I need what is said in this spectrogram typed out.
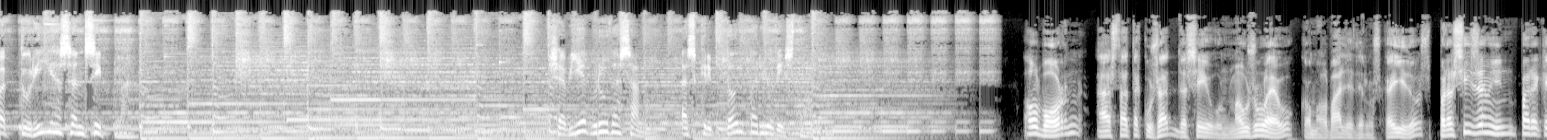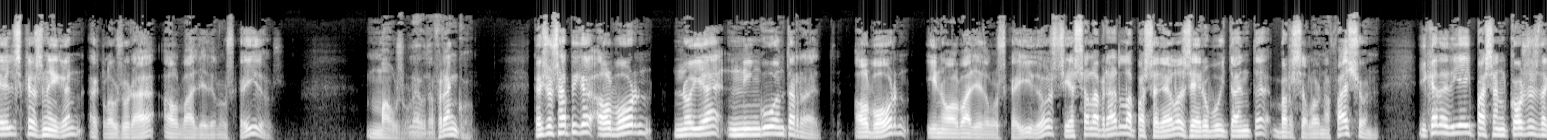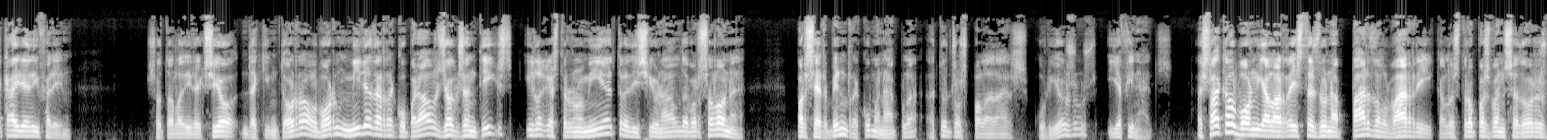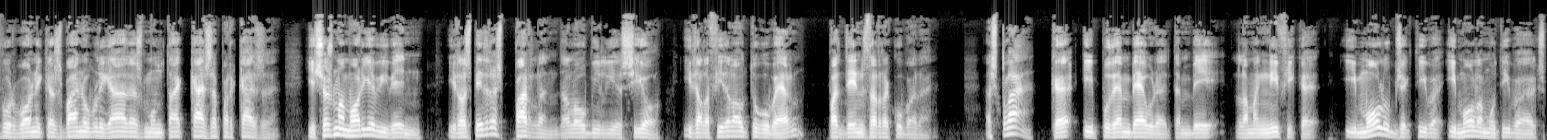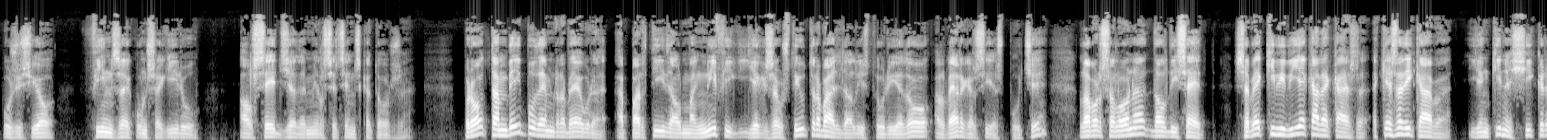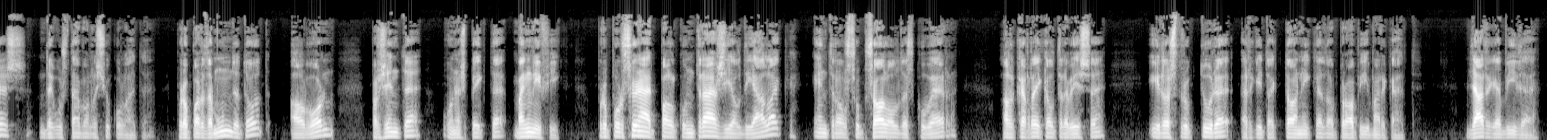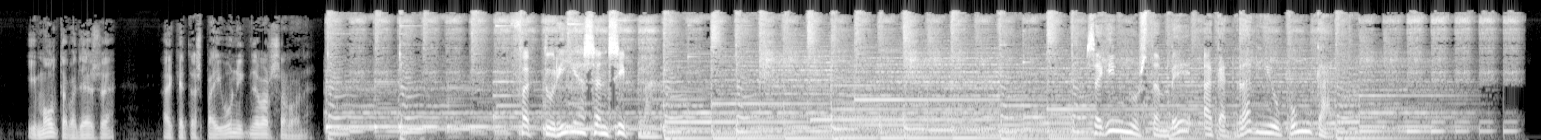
Factoria sensible Xavier Bru de Sala, escriptor i periodista. El Born ha estat acusat de ser un mausoleu, com el Valle de los Caídos, precisament per aquells que es neguen a clausurar el Valle de los Caídos. Mausoleu de Franco. Que jo sàpiga, al Born no hi ha ningú enterrat. Al Born, i no al Valle de los Caídos, s'hi ha celebrat la passarel·la 080 Barcelona Fashion, i cada dia hi passen coses de caire diferent. Sota la direcció de Quim Torra, el Born mira de recuperar els jocs antics i la gastronomia tradicional de Barcelona, per ser ben recomanable a tots els paladars curiosos i afinats. És clar que al Born hi ha les restes d'una part del barri que les tropes vencedores borbòniques van obligar a desmuntar casa per casa, i això és memòria vivent, i les pedres parlen de la humiliació i de la fi de l'autogovern pendents de recuperar. És clar que hi podem veure també la magnífica i molt objectiva i molt emotiva exposició fins a aconseguir-ho al setge de 1714. Però també hi podem reveure, a partir del magnífic i exhaustiu treball de l'historiador Albert García Espuche, la Barcelona del 17, saber qui vivia a cada casa, a què es dedicava i en quines xicres degustava la xocolata. Però per damunt de tot, el Born presenta un aspecte magnífic, proporcionat pel contrast i el diàleg entre el subsol al descobert, el carrer que el travessa i l'estructura arquitectònica del propi mercat. Llarga vida i molta bellesa a aquest espai únic de Barcelona. Factoria sensible Seguim-nos també a catradio.cat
